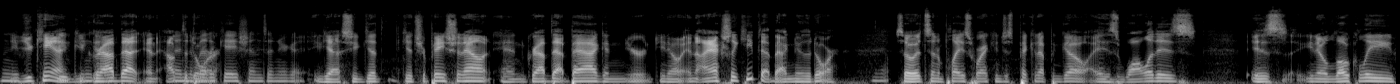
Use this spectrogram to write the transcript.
And You, can. You, can grab that and out the into door. medications, and you're good. Yes, you get get your patient out and grab that bag, and you're you know, and I actually keep that bag near the door, Yep. so it's in a place where I can just pick it up and go. His wallet is is you know locally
